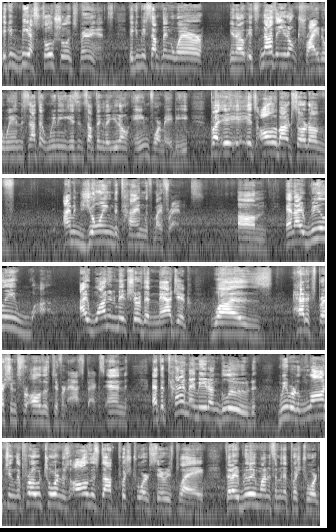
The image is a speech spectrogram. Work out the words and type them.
it can be a social experience. It can be something where, you know, it's not that you don't try to win. It's not that winning isn't something that you don't aim for, maybe. But it, it's all about sort of I'm enjoying the time with my friends. Um, and I really, I wanted to make sure that magic was had expressions for all those different aspects. And at the time I made Unglued, we were launching the Pro Tour, and there's all this stuff pushed towards series play that I really wanted something that pushed toward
